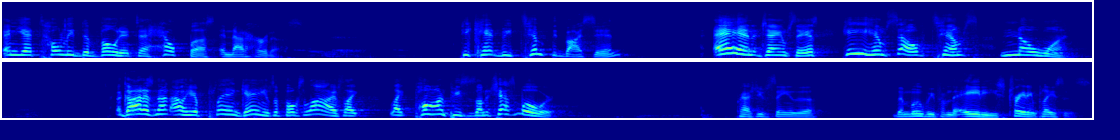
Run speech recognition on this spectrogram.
and yet totally devoted to help us and not hurt us. He can't be tempted by sin. And James says, he himself tempts no one. God is not out here playing games with folks' lives like, like pawn pieces on the chessboard. Perhaps you've seen the, the movie from the 80s, Trading Places,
